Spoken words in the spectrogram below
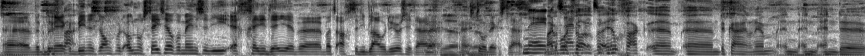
Eh, we bemerken vaak- binnen Zandvoort ook nog steeds heel veel mensen die echt geen idee hebben wat achter die blauwe deur zit daar. Nee, op de nee. Stoorbekkenstraat. Nee, maar er wordt zijn er wel, heel nog- vaak ehm, ehm, de KNRM en, en, en de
